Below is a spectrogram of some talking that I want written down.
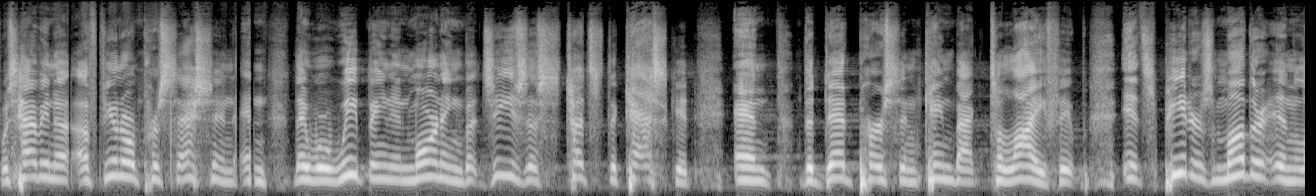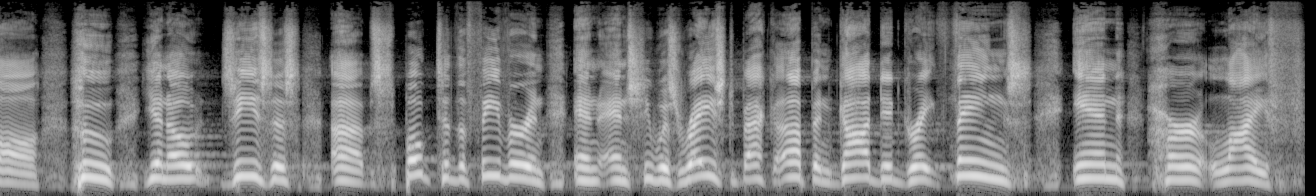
was having a, a, funeral procession and they were weeping and mourning, but Jesus touched the casket and the dead person came back to life. It, it's Peter's mother in law who, you know, Jesus uh, spoke to the fever and, and, and she was raised back up, and God did great things in her life.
